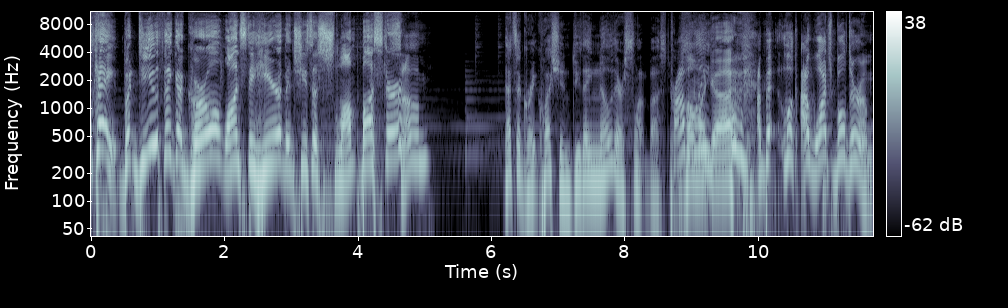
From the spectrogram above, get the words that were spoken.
Okay, but do you think a girl wants to hear that she's a slump buster? Some. That's a great question. Do they know they're slump busters? Probably. Oh my god. I bet. Look, I watched Bull Durham.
